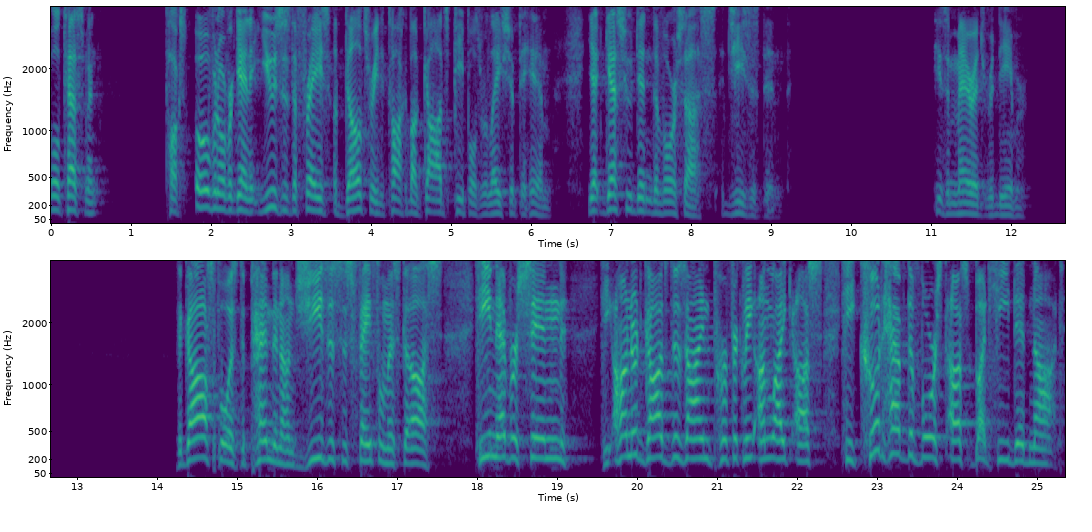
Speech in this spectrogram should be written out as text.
Old Testament talks over and over again. It uses the phrase adultery to talk about God's people's relationship to Him. Yet, guess who didn't divorce us? Jesus didn't. He's a marriage redeemer. The gospel is dependent on Jesus' faithfulness to us. He never sinned. He honored God's design perfectly, unlike us. He could have divorced us, but he did not.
